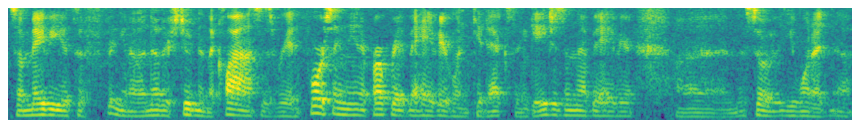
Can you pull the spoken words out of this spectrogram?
So maybe it's a you know another student in the class is reinforcing the inappropriate behavior when kid X engages in that behavior. Uh, so you want to uh,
